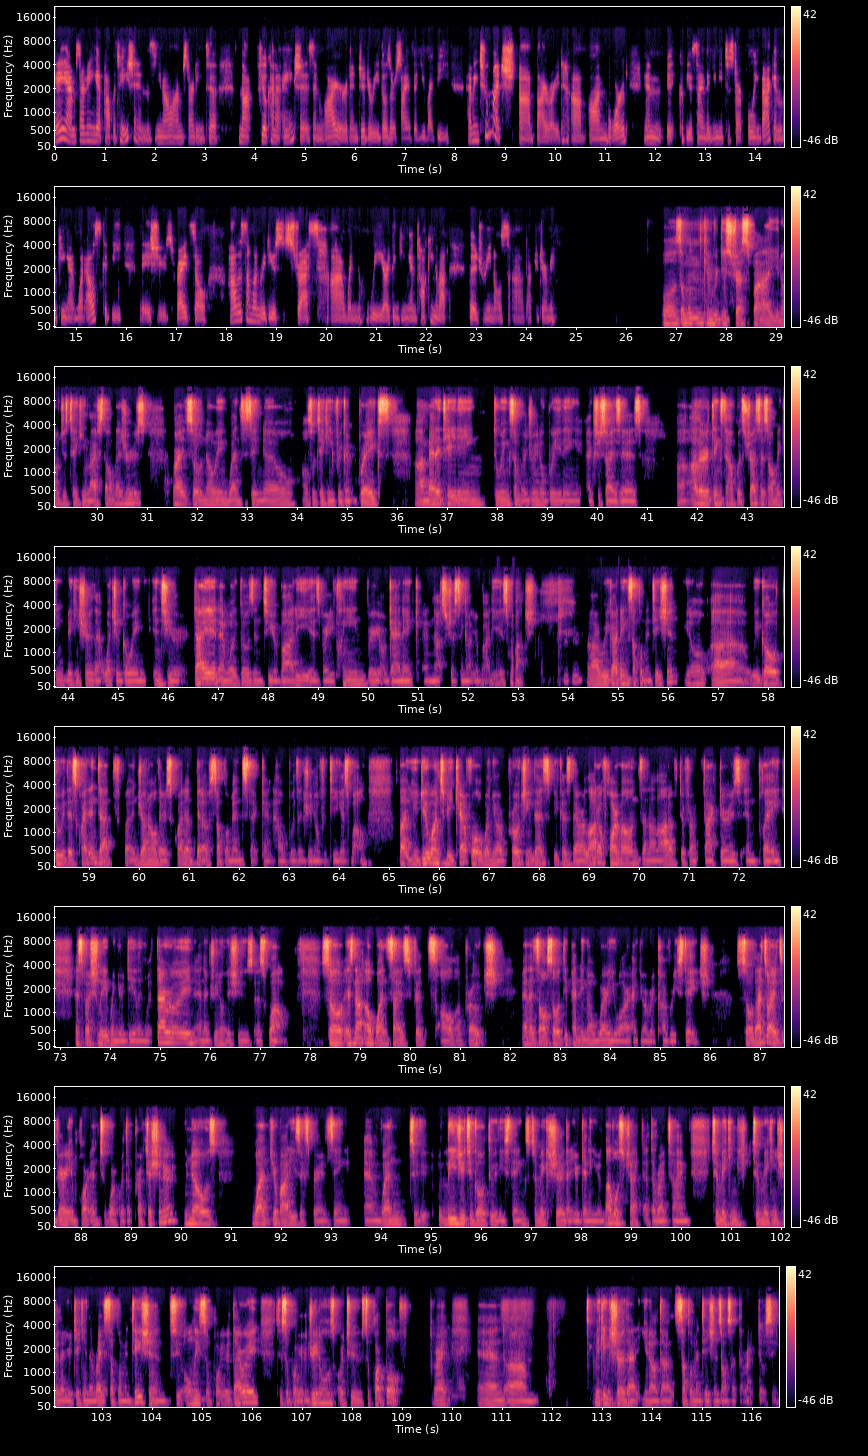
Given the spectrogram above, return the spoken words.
hey, I'm starting to get palpitations, you know, I'm starting to not feel kind of anxious and wired and jittery. Those are signs that you might be having too much um, thyroid um, on board. And it could be a sign that you need to start pulling back and looking at what else could be the issues, right? So, how does someone reduce stress uh, when we are thinking and talking about the adrenals, uh, Dr. Jeremy? Well, someone can reduce stress by, you know, just taking lifestyle measures, right? So knowing when to say no, also taking frequent breaks, uh, meditating, doing some adrenal breathing exercises. Uh, other things to help with stress is all making making sure that what you're going into your diet and what goes into your body is very clean, very organic, and not stressing out your body as much. Mm-hmm. Uh, regarding supplementation, you know, uh, we go through this quite in depth, but in general, there's quite a bit of supplements that can help with adrenal fatigue as well. But you do want to be careful when you're approaching this because there are a lot of hormones and a lot of different factors in play, especially when you're dealing with thyroid and adrenal issues as well. So it's not a one size fits all approach. And it's also depending on where you are at your recovery stage. So that's why it's very important to work with a practitioner who knows what your body is experiencing and when to lead you to go through these things to make sure that you're getting your levels checked at the right time to making to making sure that you're taking the right supplementation to only support your thyroid to support your adrenals or to support both right and um, making sure that you know the supplementation is also at the right dosing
